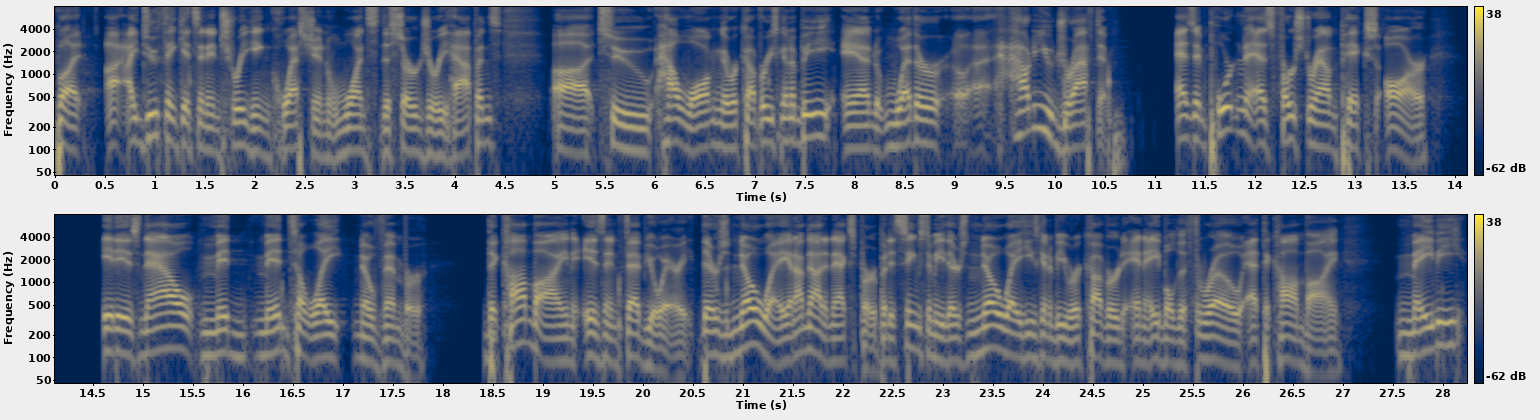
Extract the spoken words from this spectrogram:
But I, I do think it's an intriguing question once the surgery happens uh, to how long the recovery is going to be and whether uh, how do you draft him? As important as first round picks are it is now mid mid to late November. The combine is in February. There's no way, and I'm not an expert, but it seems to me there's no way he's going to be recovered and able to throw at the combine. Maybe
